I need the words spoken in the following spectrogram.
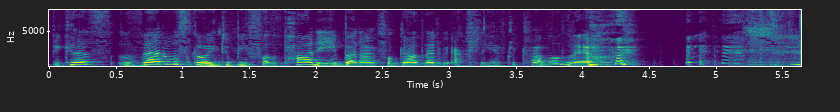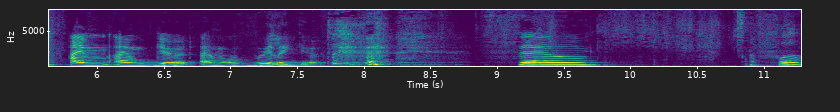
Because that was going to be for the party, but I forgot that we actually have to travel there. I'm, I'm good. I'm really good. so for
